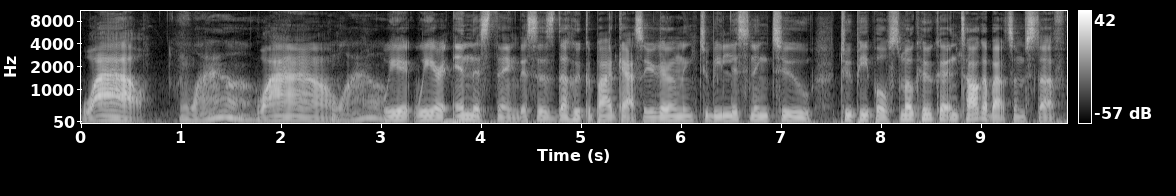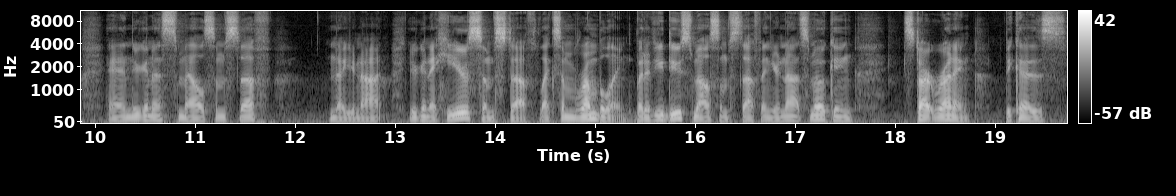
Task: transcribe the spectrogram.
Wow. Wow. Wow. Wow. We we are in this thing. This is the hookah podcast. So you're going to be listening to two people smoke hookah and talk about some stuff. And you're gonna smell some stuff. No, you're not. You're gonna hear some stuff, like some rumbling. But if you do smell some stuff and you're not smoking, start running because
